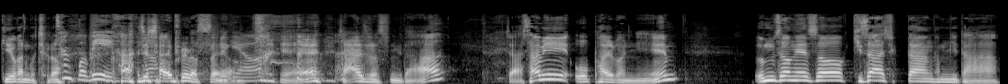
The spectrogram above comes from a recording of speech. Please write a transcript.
기어가는 것처럼. 창법이 아주 잘 불렀어요. 그러게요. 예, 잘 들었습니다. 자, 3258번님. 음성에서 기사 식당 합니다.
